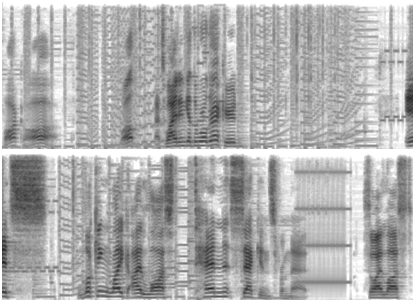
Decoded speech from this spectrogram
Fuck off. Well, that's why I didn't get the world record. It's looking like I lost 10 seconds from that. So I lost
